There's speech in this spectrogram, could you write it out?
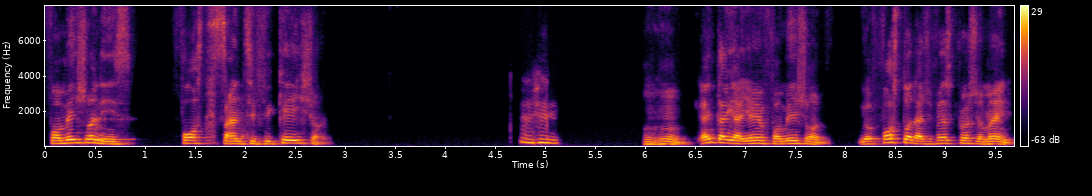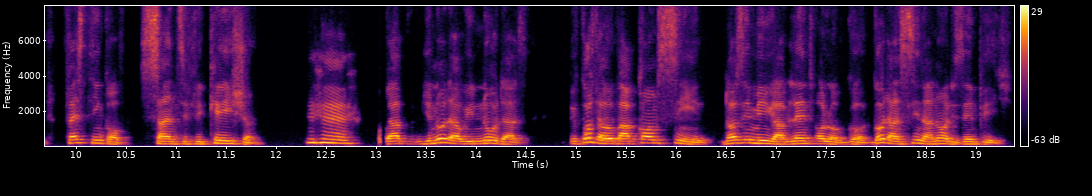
Formation is first sanctification. Mm-hmm. Mm-hmm. Anytime you are hearing formation, your first thought that should first cross your mind, first think of sanctification. Mm-hmm. Well, you know that we know that because you have overcome sin doesn't mean you have learned all of God. God and sin are not on the same page.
